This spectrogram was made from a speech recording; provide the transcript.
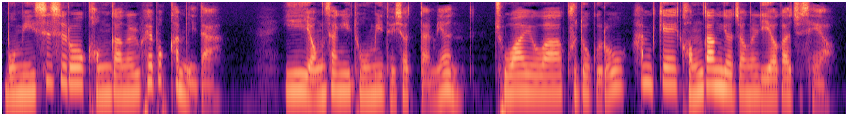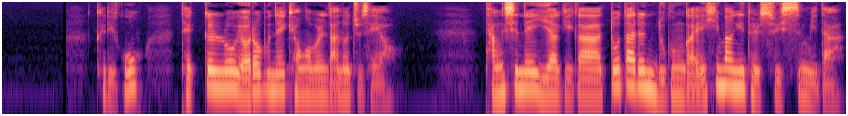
몸이 스스로 건강을 회복합니다. 이 영상이 도움이 되셨다면 좋아요와 구독으로 함께 건강 여정을 이어가 주세요. 그리고 댓글로 여러분의 경험을 나눠주세요. 당신의 이야기가 또 다른 누군가의 희망이 될 수 있습니다.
